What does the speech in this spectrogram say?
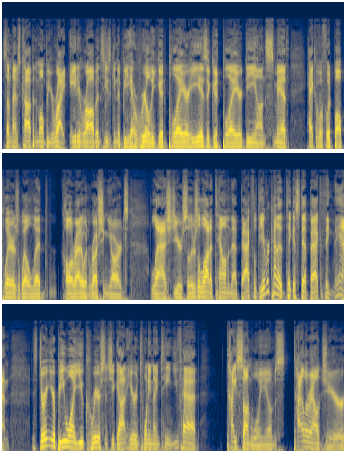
sometimes caught in the moment, but you're right. Aidan Robbins, he's going to be a really good player. He is a good player. Deion Smith, heck of a football player as well, led Colorado in rushing yards last year. So there's a lot of talent in that backfield. Do you ever kind of take a step back and think, man, during your BYU career since you got here in 2019, you've had – Tyson Williams, Tyler Allgeier,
